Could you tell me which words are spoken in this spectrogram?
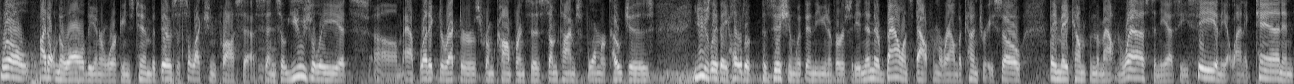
Well, I don't know all of the inner workings, Tim, but there's a selection process. And so usually it's um, athletic directors from conferences, sometimes former coaches. Usually they hold a position within the university, and then they're balanced out from around the country. So they may come from the Mountain West and the SEC and the Atlantic 10, and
